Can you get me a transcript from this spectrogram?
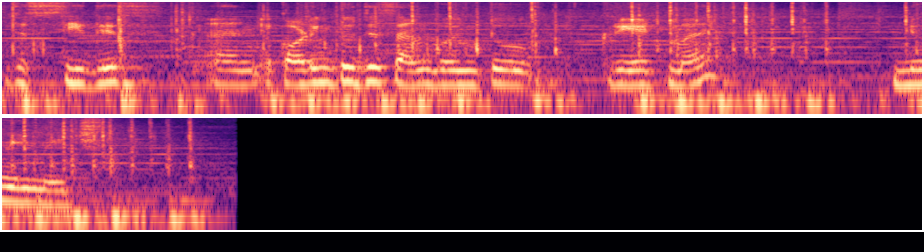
just see this and according to this i'm going to create my new image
